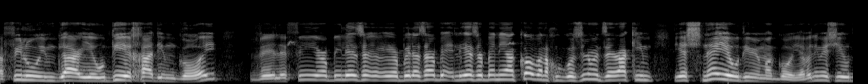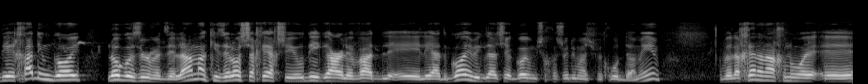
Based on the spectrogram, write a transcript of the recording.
אפילו אם גר יהודי אחד עם גוי, ולפי רבי אליעזר בן יעקב אנחנו גוזרים את זה רק אם יש שני יהודים עם הגוי, אבל אם יש יהודי אחד עם גוי לא גוזרים את זה. למה? כי זה לא שכיח שיהודי גר לבד אה, ליד גויים, בגלל שהגויים חשודים על שפיכות דמים, ולכן אנחנו, אה,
